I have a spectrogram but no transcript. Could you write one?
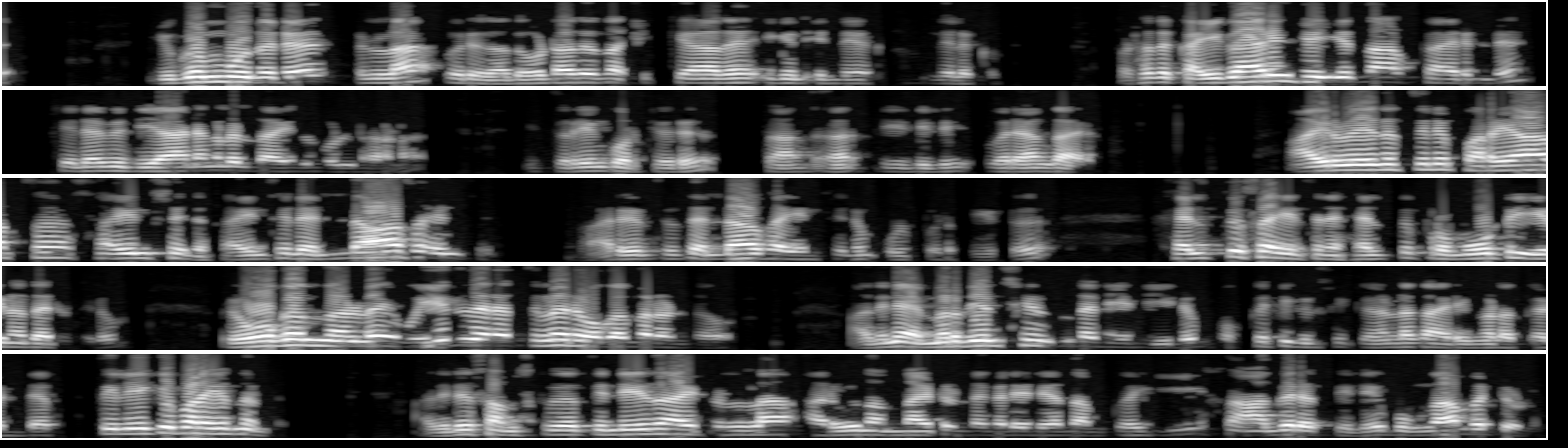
യുഗം മുതൽ ഉള്ള ഒരു. അതുകൊണ്ട് അത് നശിക്കാതെ ഇങ്ങനെ നിലക്കും. പക്ഷെ അത് കൈകാര്യം ചെയ്യുന്ന ആൾക്കാരിൽ ചില വ്യതിയാനങ്ങൾ ഉണ്ടായത് കൊണ്ടാണ് ഇത്രയും കുറച്ചൊരു രീതിയിൽ വരാൻ കാരണം. ആയുർവേദത്തിൽ പറയാത്ത സയൻസിൽ സയൻസിൽ എല്ലാ സയൻസിലും ഭാരതത്തിലത്തെ എല്ലാ സയൻസിലും ഉൾപ്പെടുത്തിയിട്ട് ഹെൽത്ത് സയൻസിനെ ഹെൽത്ത് പ്രൊമോട്ട് ചെയ്യുന്ന തരത്തിലും രോഗങ്ങളുടെ ഏത് തരത്തിലുള്ള രോഗങ്ങളുണ്ടോ അതിന് എമർജൻസി എന്ന രീതിയിലും ഒക്കെ ചികിത്സിക്കാനുള്ള കാര്യങ്ങളൊക്കെ ഡെപ്തിലേക്ക് പറയുന്നുണ്ട്. അതിന് സംസ്കൃതത്തിന്റെതായിട്ടുള്ള അറിവ് നന്നായിട്ടുണ്ടെങ്കിലേ നമുക്ക് ഈ സാഗരത്തിൽ മുങ്ങാൻ പറ്റുള്ളൂ.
